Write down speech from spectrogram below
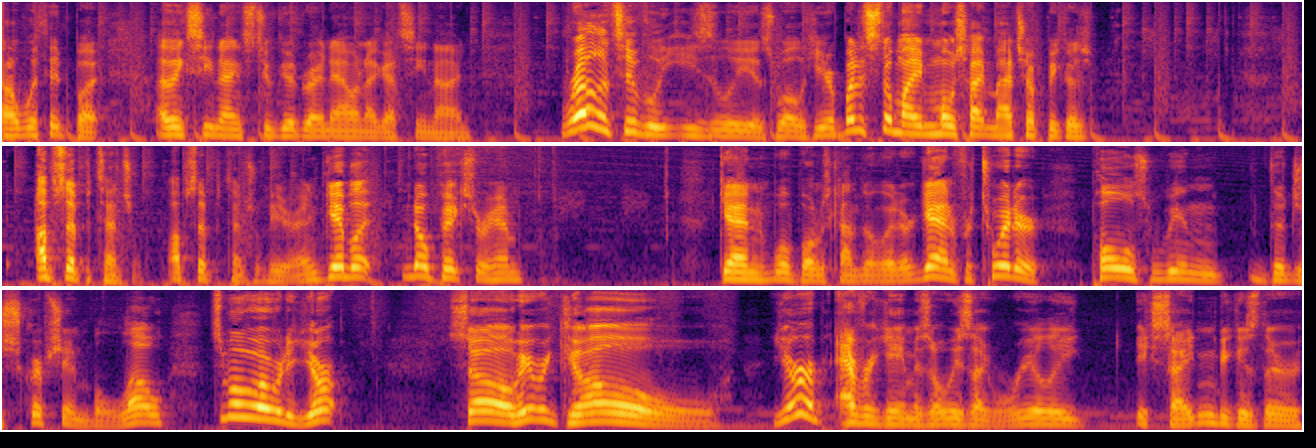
uh, with it, but I think C9's too good right now, and I got C9 relatively easily as well here. But it's still my most hype matchup because upset potential. Upset potential here. And Giblet, no picks for him. Again, we'll bonus content later. Again, for Twitter, polls will be in the description below. Let's move over to Europe. So here we go. Europe, every game is always like really exciting because they're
